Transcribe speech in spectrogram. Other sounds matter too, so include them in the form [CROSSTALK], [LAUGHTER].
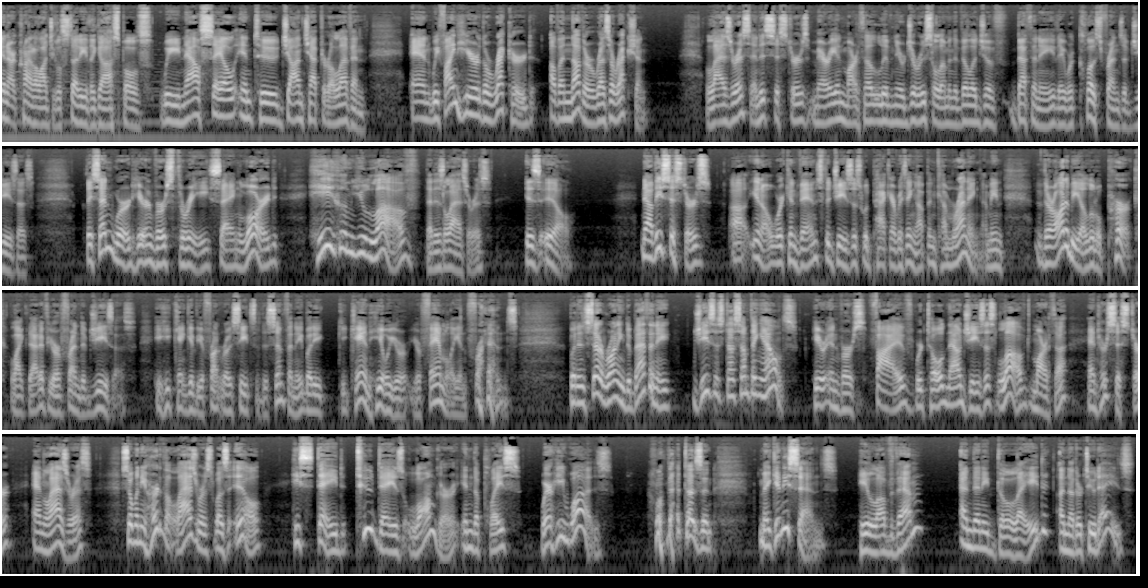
In our chronological study of the Gospels, we now sail into John chapter 11, and we find here the record of another resurrection. Lazarus and his sisters, Mary and Martha, lived near Jerusalem in the village of Bethany. They were close friends of Jesus. They send word here in verse 3 saying, Lord, he whom you love, that is Lazarus, is ill. Now, these sisters, uh, you know, were convinced that Jesus would pack everything up and come running. I mean, there ought to be a little perk like that if you're a friend of Jesus. He, he can't give you front row seats at the symphony, but he, he can heal your, your family and [LAUGHS] friends. But instead of running to Bethany, Jesus does something else. Here in verse 5, we're told now Jesus loved Martha and her sister and Lazarus. So when he heard that Lazarus was ill, he stayed two days longer in the place where he was. [LAUGHS] Well, that doesn't make any sense. He loved them, and then he delayed another two days.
